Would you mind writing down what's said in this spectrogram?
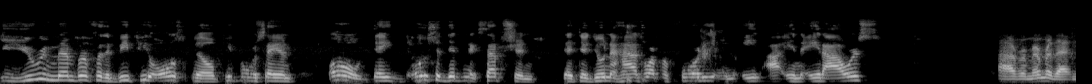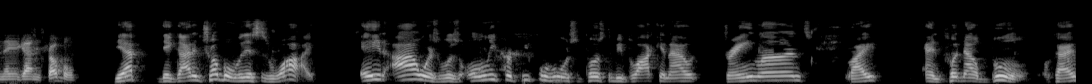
do you remember for the BP oil spill, people were saying, oh, they OSHA did an exception that they're doing a hazard for 40 in eight, uh, in eight hours? I remember that, and they got in trouble. Yep, they got in trouble. This is why. Eight hours was only for people who were supposed to be blocking out drain lines, right? And putting out boom, okay?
